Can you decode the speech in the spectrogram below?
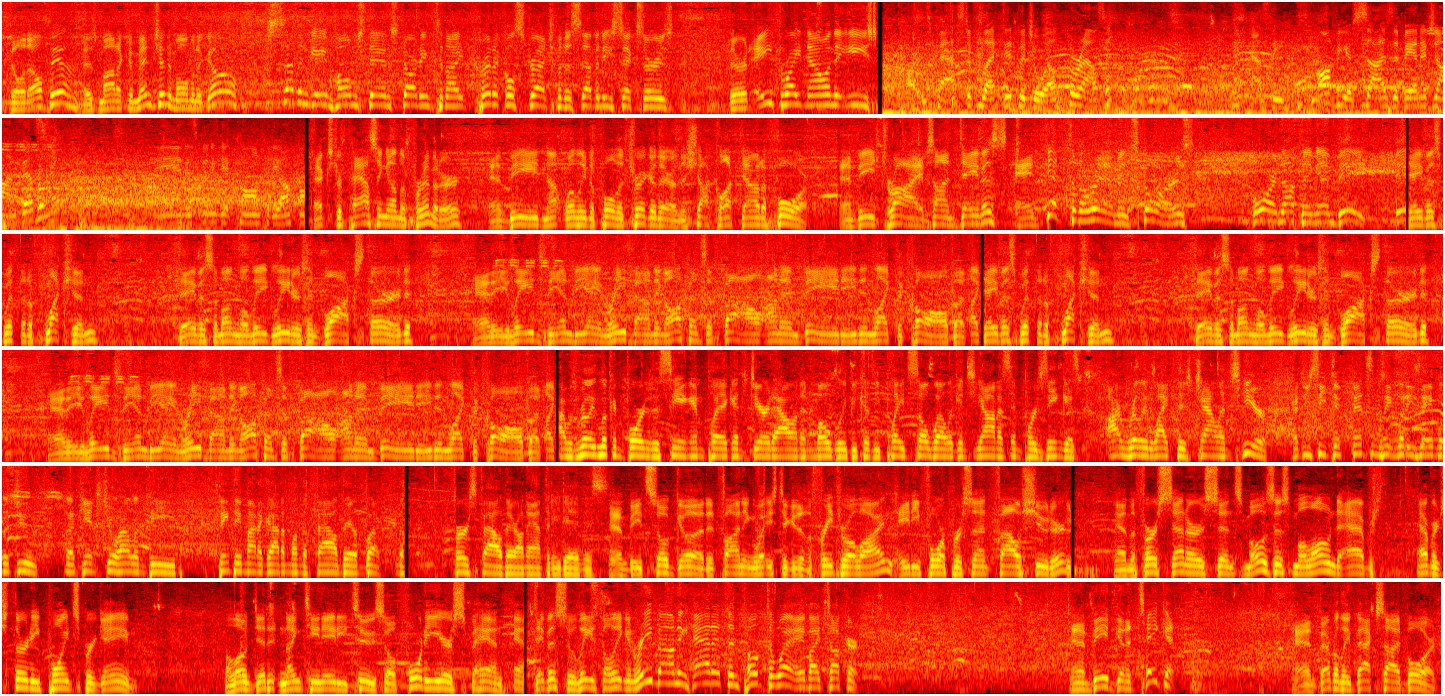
Philadelphia, as Monica mentioned a moment ago, seven-game homestand starting tonight. Critical stretch for the 76ers. They're at eighth right now in the East. Harden's pass deflected, but Joel corrals it. Has the obvious size advantage on Beverley. And is going to get called for the offense. Extra passing on the perimeter. Embiid not willing to pull the trigger there, and the shot clock down to four. Embiid drives on Davis and gets to the rim and scores. 4 nothing Embiid. Davis with the deflection. Davis among the league leaders in blocks, third. And he leads the NBA in rebounding. Offensive foul on Embiid. He didn't like the call, but Davis with the deflection. Davis among the league leaders in blocks, third. And he leads the NBA in rebounding. Offensive foul on Embiid. He didn't like the call, but I was really looking forward to seeing him play against Jarrett Allen and Mobley because he played so well against Giannis and Porzingis. I really like this challenge here as you see defensively what he's able to do against Joel Embiid. I think they might have got him on the foul there, but the first foul there on Anthony Davis. Embiid's so good at finding ways to get to the free throw line. 84% foul shooter. And the first center since Moses Malone to average, average 30 points per game. Malone did it in 1982, so 40 year span. Davis, who leads the league in rebounding, had it, then poked away by Tucker. And Embiid going to take it. And Beverley backside board.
